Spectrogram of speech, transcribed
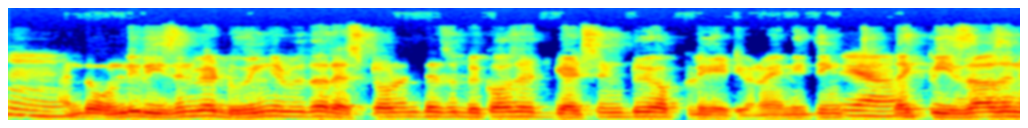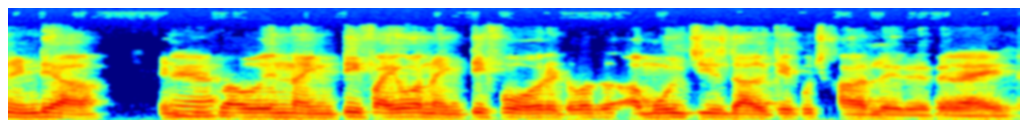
Hmm. And the only reason we are doing it with a restaurant is because it gets into your plate, you know, anything Yeah. like pizzas in India. In Yeah. 2095 or 94, it was Amul cheese dal ke kuch khar le rahe the. Right,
